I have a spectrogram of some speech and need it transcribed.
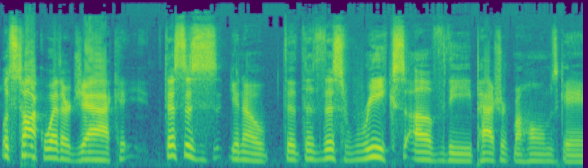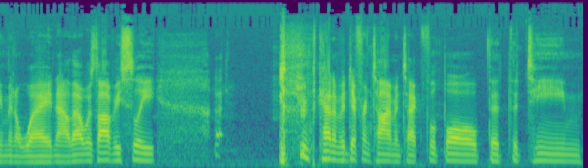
Let's talk weather, Jack this is you know the, the, this reeks of the Patrick Mahomes game in a way. Now that was obviously kind of a different time in Tech football. That the team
